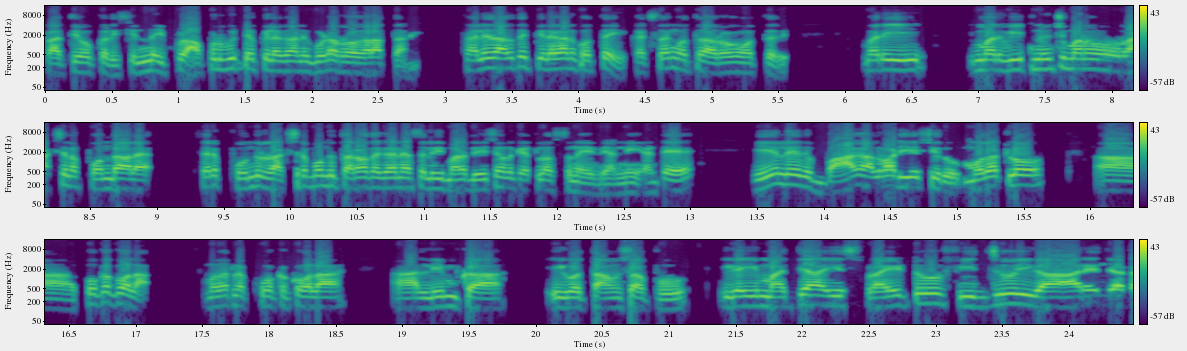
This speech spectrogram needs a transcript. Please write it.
ప్రతి ఒక్కరికి చిన్న ఇప్పుడు అప్పుడు పుట్టిన పిల్లగానికి కూడా రోగాలు వస్తాయి తల్లి తాగితే పిల్లగానికి వస్తాయి. ఖచ్చితంగా వస్తుంది ఆ రోగం వస్తుంది. మరి మరి వీటి నుంచి మనం రక్షణ పొందాలి? సరే పొందు రక్షణ పొందు తర్వాత కానీ అసలు మన దేశంలోకి ఎట్లా వస్తున్నాయి ఇవి అన్నీ? అంటే ఏం లేదు బాగా అలవాటు చేసిర్రు. మొదట్లో కోకోకోలా మొదట్లో కోకోకోలా లిమ్కా ఇగో థమ్స్అప్ ఇక ఈ మధ్య ఈ స్ప్రైట్ ఫిజ్ ఇక ఆరెంజ్ అట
